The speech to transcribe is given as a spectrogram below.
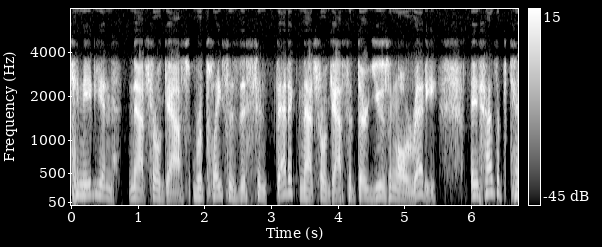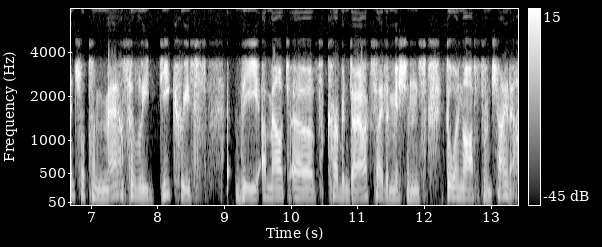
Canadian natural gas replaces this synthetic natural gas that they're using already, it has a potential to massively decrease the amount of carbon dioxide emissions going off from China.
